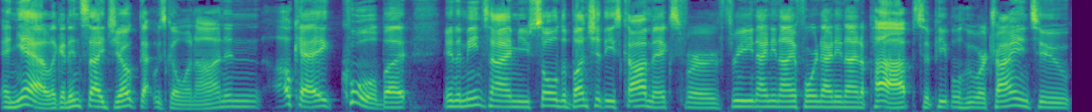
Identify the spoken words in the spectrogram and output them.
And yeah, like an inside joke that was going on. And okay, cool. But in the meantime, you sold a bunch of these comics for three ninety nine, four ninety nine a pop to people who are trying to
